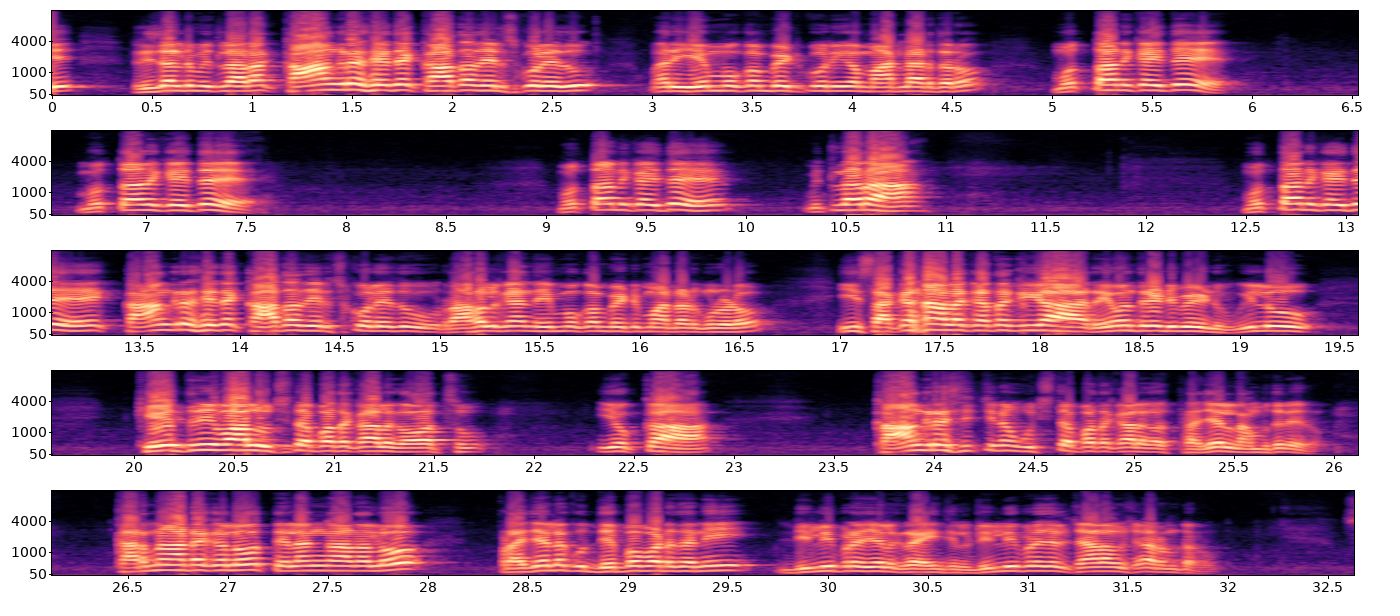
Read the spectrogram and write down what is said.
రిజల్ట్ మిత్రులారా కాంగ్రెస్ అయితే ఖాతా తెలుసుకోలేదు. మరి ఏం ముఖం పెట్టుకొని ఇక మాట్లాడతారో? మొత్తానికైతే మొత్తానికైతే మొత్తానికైతే మిత్రులారా మొత్తానికైతే కాంగ్రెస్ అయితే ఖాతా తెరుచుకోలేదు. రాహుల్ గాంధీ ఏ ముఖం పెట్టి మాట్లాడుకున్నాడో? ఈ సకనాల కథకి ఇక రేవంత్ రెడ్డి వేయండు. వీళ్ళు కేజ్రీవాల్ ఉచిత పథకాలు కావచ్చు. ఈ యొక్క కాంగ్రెస్ ఇచ్చిన ఉచిత పథకాలు కావచ్చు. ప్రజలు నమ్ముతలేరు. కర్ణాటకలో తెలంగాణలో ప్రజలకు దెబ్బపడదని ఢిల్లీ ప్రజలు గ్రహించారు ఢిల్లీ ప్రజలు చాలా హుషారు ఉంటారు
